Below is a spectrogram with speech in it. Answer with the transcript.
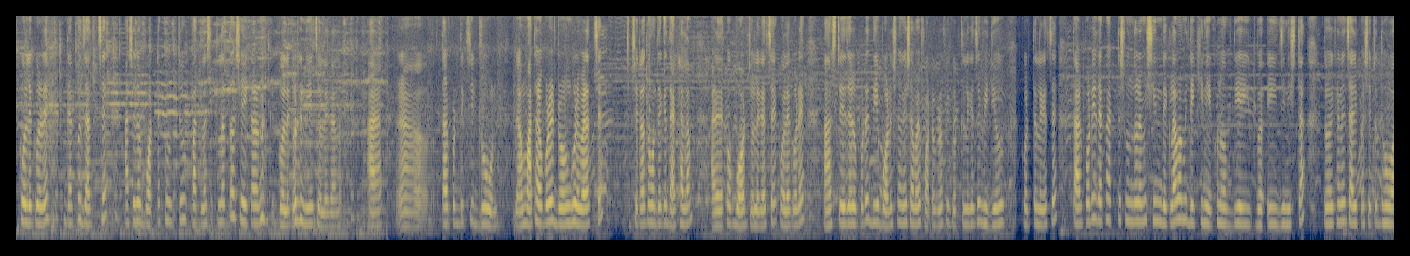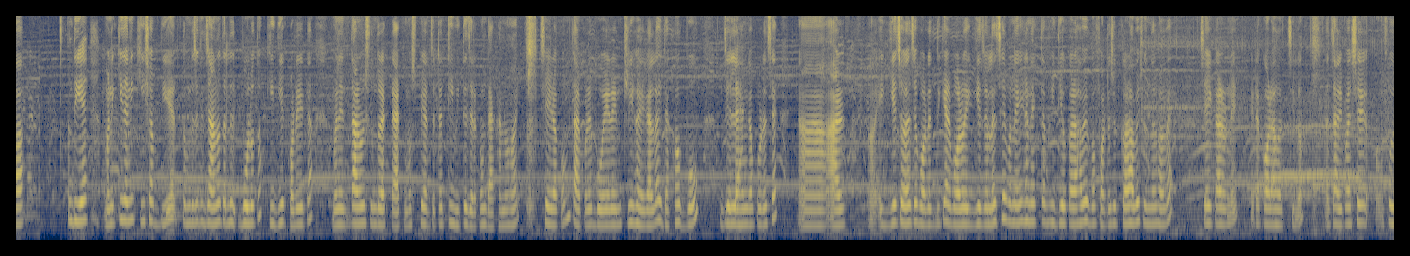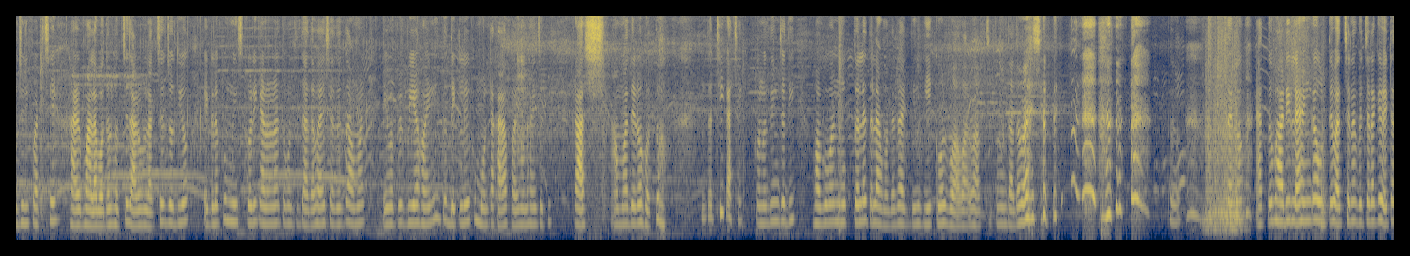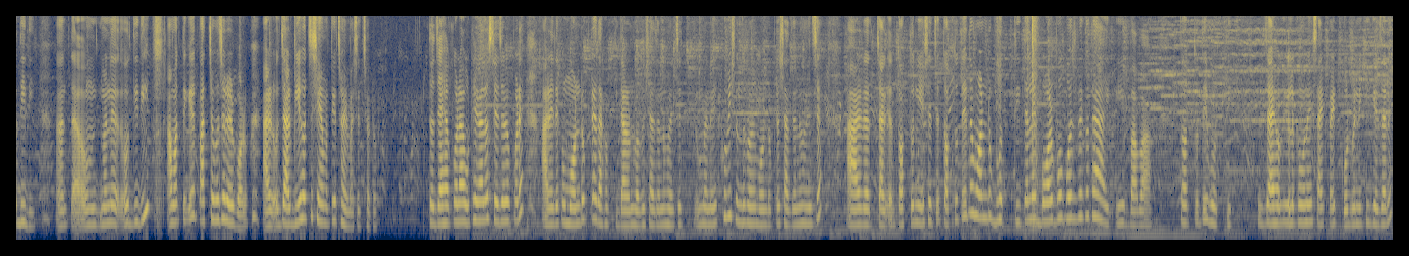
কোলে করে দেখো যাচ্ছে। আসলে বরটা খুব একটু পাতলা সাতলা তো, সেই কারণে ওকে কোলে করে নিয়ে চলে গেল। আর তারপর দেখছি ড্রোন মাথার ওপরে ড্রোন ঘুরে বেড়াচ্ছে। সেটাও তোমাদেরকে দেখালাম। আর দেখো বর চলে গেছে কোলে করে, আর স্টেজের উপরে দিয়ে বরের সঙ্গে সবাই ফটোগ্রাফি করতে লেগেছে ভিডিও করতে লেগেছে। তারপরেই দেখো একটা সুন্দর আমি সিন দেখলাম, আমি দেখিনি এখনও অবধি এই এই জিনিসটা। তো এখানে চারিপাশে একটা ধোয়া দিয়ে মানে কি জানি কী সব দিয়ে, তোমরা যদি জানো তাহলে বলো তো কী দিয়ে করে এটা। মানে দারুণ সুন্দর একটা অ্যাটমসফিয়ার যেটা টিভিতে যেরকম দেখানো হয় সেই রকম তারপরে বউয়ের এন্ট্রি হয়ে গেল দেখো বউ যে লেহেঙ্গা পরেছে। আর এগিয়ে চলেছে বরের দিকে আর বড় এগিয়ে চলেছে। মানে এখানে একটা ভিডিও করা হবে বা ফটোশ্যুট করা হবে সুন্দরভাবে। সেই কারণে এটা করা হচ্ছিল। আর চারিপাশে ফুলঝুরি ফাটছে আর মালা বদল হচ্ছে, দারুণ লাগছে। যদিও এগুলো খুব মিস করি, কেননা তোমাদের দাদা ভাইয়ের সাথে তো আমার এইভাবে বিয়ে হয়নি। তো দেখলে খুব মনটা খারাপ হয়, মনে হয় যদি কাশ আমাদেরও হতো। তো ঠিক আছে কোনো দিন যদি ভগবান মুখ তোলে, তাহলে আমাদেরও একদিন বিয়ে করব আবার ভাবছি তোমার দাদা ভাইয়ের সাথে। তো দেখো, এত ভারী লেহেঙ্গা উঠতে পারছে না বেচারাকে, এটা দিদি। তা মানে ও দিদি আমার থেকে পাঁচ ছ বছরের বড়। আর ও যার বিয়ে হচ্ছে, সে আমার থেকে ছয় মাসের ছোট। তো যাই হোক, ওরা উঠে গেল স্টেজের উপরে আর এই দেখো মণ্ডপটা, দেখো কি দারুণভাবে সাজানো হয়েছে। মানে খুবই সুন্দরভাবে মণ্ডপটা সাজানো হয়েছে। আর তত্ত্ব নিয়ে এসেছে। তত্ত্বতেই তো মণ্ডপ ভর্তি। তাহলে বর বসবে কোথায়? এ বাবা, তত্ত্বতেই ভর্তি। যাই হোক, এগুলোকে মনে হয় সাইড ফাইড করবে নাকি, কে জানে?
